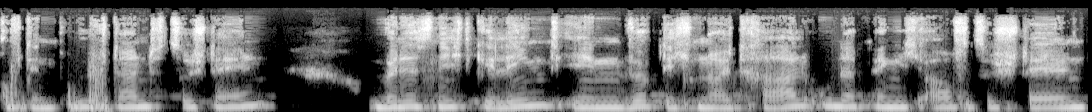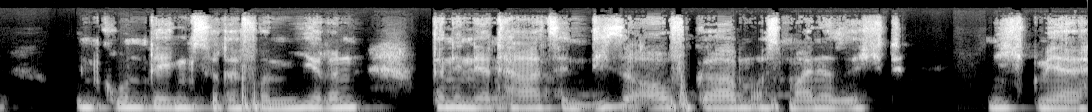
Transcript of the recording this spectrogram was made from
auf den Prüfstand zu stellen. Und wenn es nicht gelingt, ihn wirklich neutral, unabhängig aufzustellen und grundlegend zu reformieren, dann in der Tat sind diese Aufgaben aus meiner Sicht nicht mehr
